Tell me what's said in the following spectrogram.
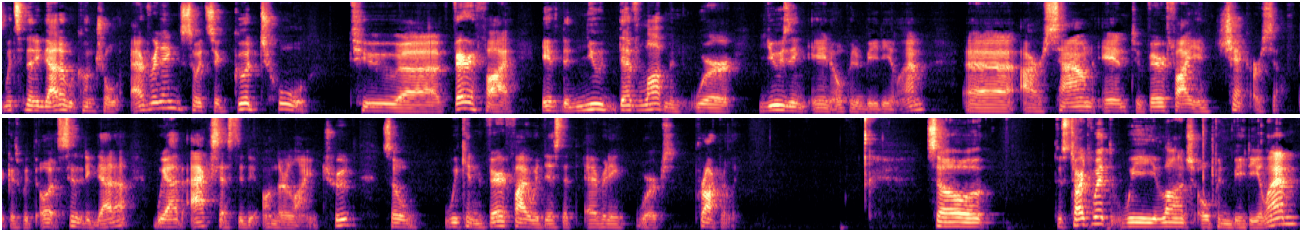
with synthetic data, we control everything, so it's a good tool to uh, verify if the new development we're using in OpenBDLM uh, are sound and to verify and check ourselves. Because with synthetic data, we have access to the underlying truth, so we can verify with this that everything works properly. So to start with, we launch OpenBDLM.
